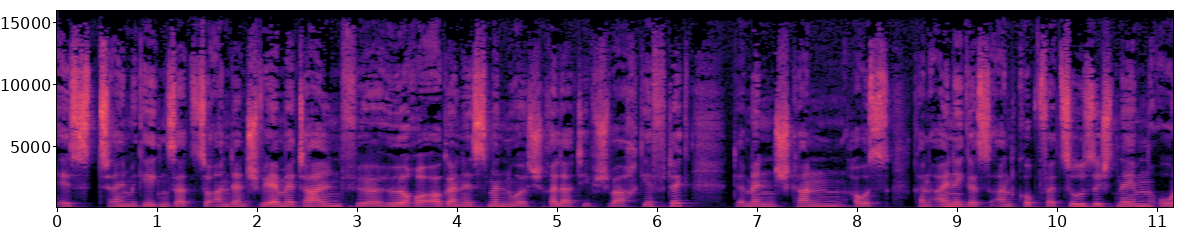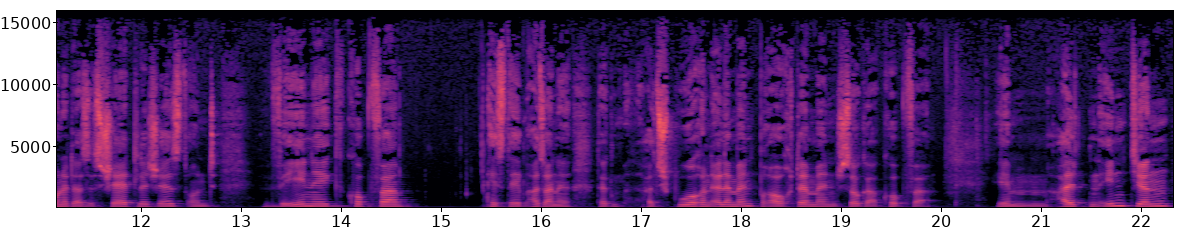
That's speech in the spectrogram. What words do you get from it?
ist im Gegensatz zu anderen Schwermetallen für höhere Organismen nur relativ schwach giftig. Der Mensch kann, aus, kann einiges an Kupfer zu sich nehmen, ohne dass es schädlich ist und wenig Kupfer ist eben also eine, als Spurenelement braucht der Mensch sogar Kupfer. Im alten Indien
